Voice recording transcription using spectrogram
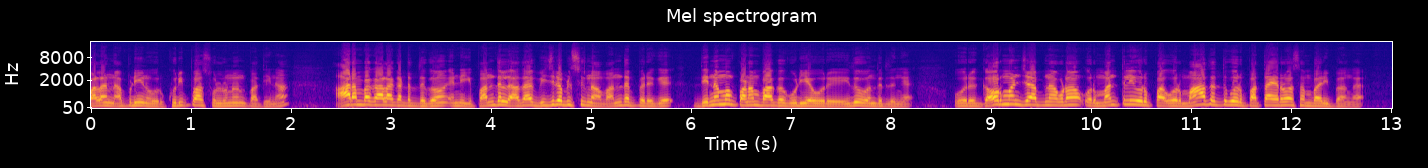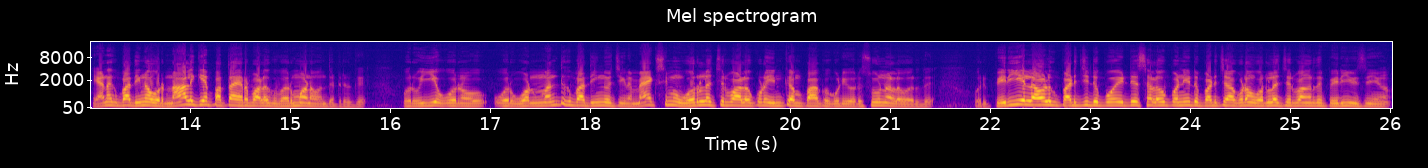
பலன் அப்படின்னு ஒரு குறிப்பாக சொல்லணும்னு பார்த்தீங்கன்னா ஆரம்ப காலகட்டத்துக்கும் இன்றைக்கி பந்தல் அதாவது விஜிடபிள்ஸுக்கு நான் வந்த பிறகு தினமும் பணம் பார்க்கக்கூடிய ஒரு இது வந்துடுதுங்க ஒரு கவர்மெண்ட் ஜாப்னா கூட ஒரு மந்த்லி ஒரு ப ஒரு மாதத்துக்கு ஒரு 10000 ரூபாய் சம்பாதிப்பாங்க. எனக்கு பார்த்தீங்கன்னா ஒரு நாளைக்கே 10000 ரூபாய் அளவுக்கு வருமானம் வந்துட்டுருக்கு ஒரு ஒரு ஒரு ஒன் மந்த்துக்கு பார்த்தீங்கன்னு வச்சுக்கோங்க மேக்ஸிமம் ஒரு லட்ச ரூபா அளவு கூட இன்கம் பார்க்கக்கூடிய ஒரு சூழ்நிலை வருது. ஒரு பெரிய லெவலுக்கு படிச்சுட்டு போயிட்டு செலவு பண்ணிட்டு படித்தா கூட ஒரு லட்ச ரூபாங்கிறது பெரிய விஷயம்.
